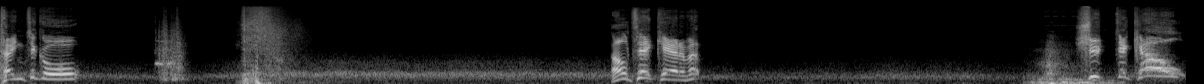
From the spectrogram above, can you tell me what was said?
Time to go. I'll take care of it. Shoot to kill!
